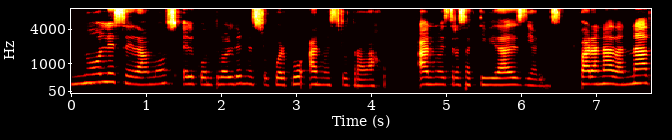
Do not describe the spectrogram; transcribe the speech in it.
No le cedamos el control de nuestro cuerpo a nuestro trabajo, a nuestras actividades diarias para nada, nada,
